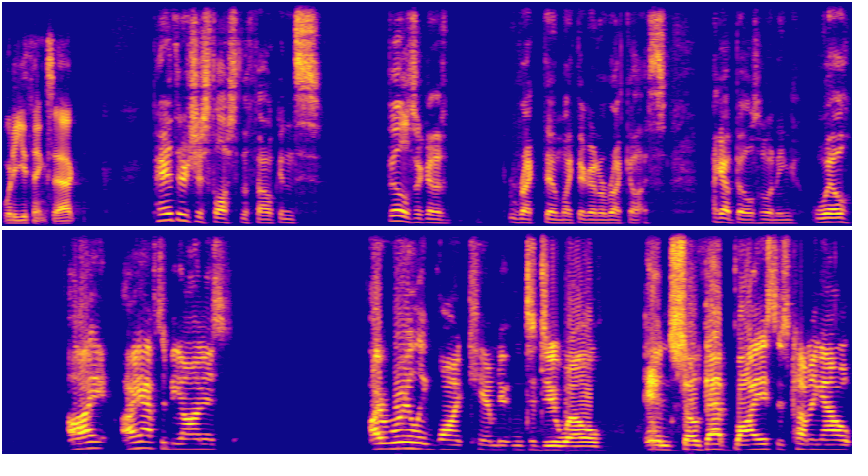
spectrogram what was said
What do you think, Zach? Panthers just lost to the Falcons. Bills are gonna wreck them like they're gonna wreck us. I got Bills winning. Will I I have to be honest. I really want Cam Newton to do well, and so that bias is coming out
